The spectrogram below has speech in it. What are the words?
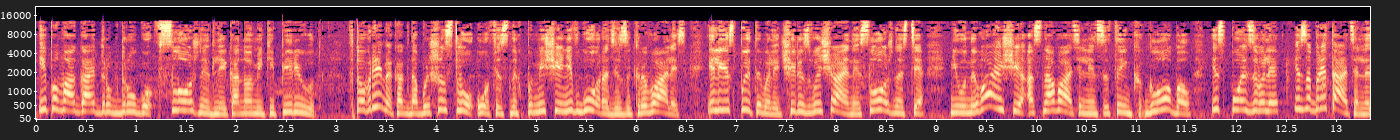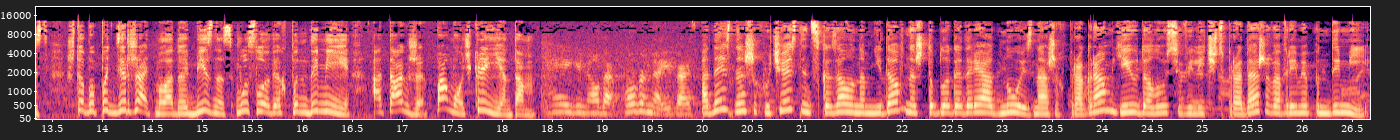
и помогать друг другу в сложный для экономики период. В то время, когда большинство офисных помещений в городе закрывались или испытывали чрезвычайные сложности, неунывающие основательницы Think Global использовали изобретательность, чтобы поддержать молодой бизнес в условиях пандемии, а также помочь клиентам. Одна из наших участниц сказала нам недавно, что благодаря одной из наших программ ей удалось удалось увеличить продажи во время пандемии.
